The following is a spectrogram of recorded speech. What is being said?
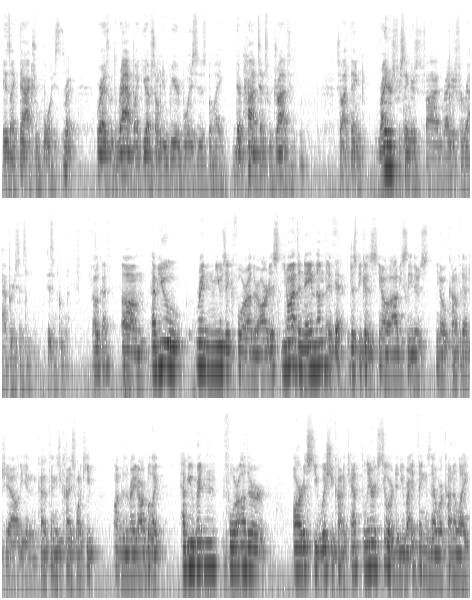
is like their actual voice. Right. Whereas with rap, like you have so many weird voices, but like their content's what drives it. So I think writers for singers is fine. Writers for rappers isn't isn't cool. Okay. Um, have you written music for other artists? You don't have to name them, if Yeah. just because you know obviously there's you know confidentiality and kind of things you kind of just want to keep under the radar. But like, have you written for other artists you wish you kind of kept the lyrics to, or did you write things that were kind of like,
